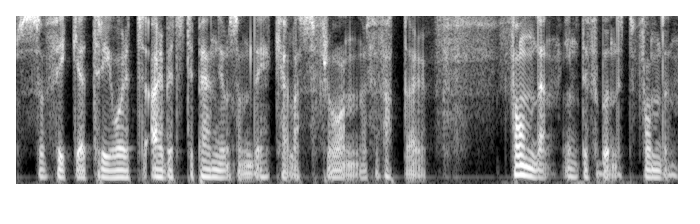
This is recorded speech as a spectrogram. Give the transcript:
Så fick jag ett treårigt arbetsstipendium som det kallas från författarfonden, inte förbundet, fonden.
